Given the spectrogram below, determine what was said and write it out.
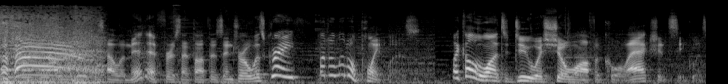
I'll admit, at first I thought this intro was great, but a little pointless. Like all I wanted to do was show off a cool action sequence.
